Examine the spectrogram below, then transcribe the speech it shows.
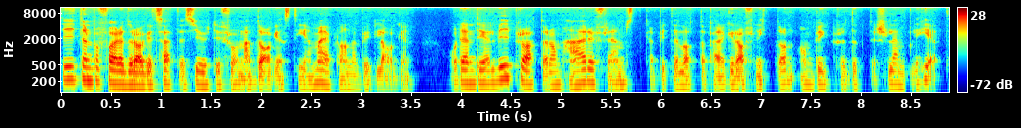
Titeln på föredraget sattes ju utifrån att dagens tema är plan och bygglagen. Och den del vi pratar om här är främst kapitel 8 paragraf 19 om byggprodukters lämplighet.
